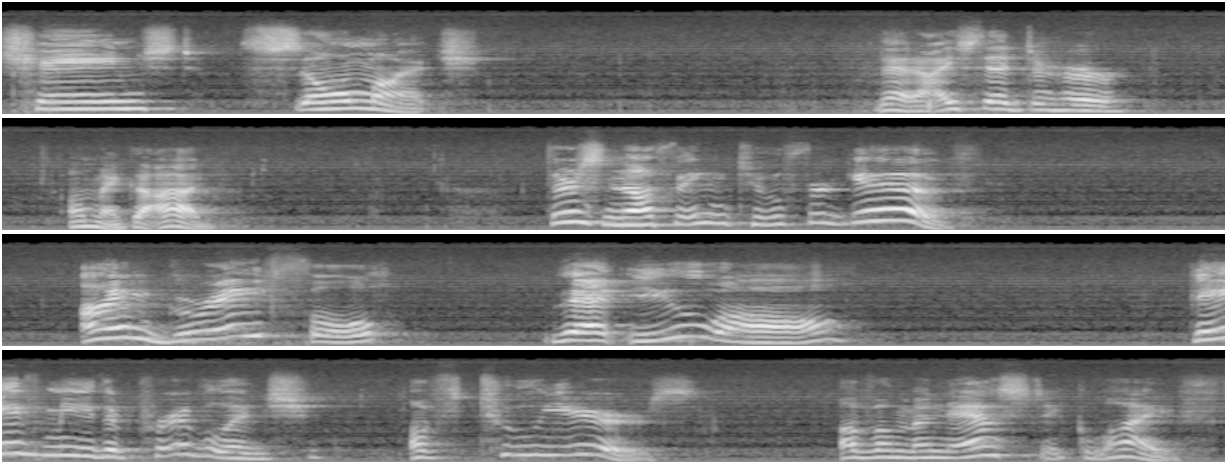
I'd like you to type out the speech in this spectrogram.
changed so much that I said to her, Oh my God, there's nothing to forgive. I'm grateful that you all gave me the privilege of two years of a monastic life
